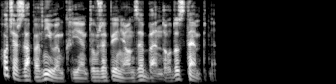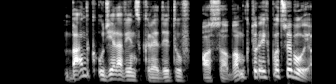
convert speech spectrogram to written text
chociaż zapewniłem klientów, że pieniądze będą dostępne. Bank udziela więc kredytów osobom, które ich potrzebują,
